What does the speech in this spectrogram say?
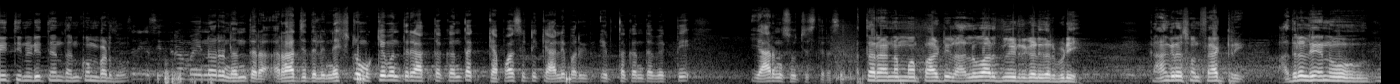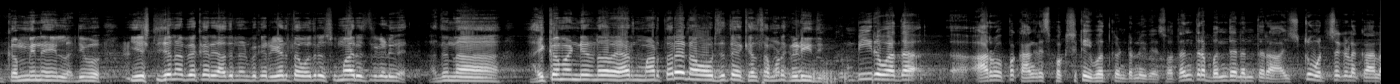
ರೀತಿ ನಡೀತೆ ಅಂತ ಅನ್ಕೊಬಾರ್ದು ಸಿದ್ದರಾಮಯ್ಯನವರ ನಂತರ ರಾಜ್ಯದಲ್ಲಿ ನೆಕ್ಸ್ಟ್ ಮುಖ್ಯಮಂತ್ರಿ ಆಗ್ತಕ್ಕಂಥ ಕೆಪಾಸಿಟಿ ಕ್ಯಾಲಿಬರ್ ಇರ್ತಕ್ಕಂಥ ವ್ಯಕ್ತಿ ಯಾರನ್ನು ಸೂಚಿಸ್ತೀರಾ ಸರ್? ಆ ಥರ ನಮ್ಮ ಪಾರ್ಟಿಲಿ ಹಲವಾರು ಲೀಡರ್ಗಳಿದ್ದಾರೆ ಬಿಡಿ. ಕಾಂಗ್ರೆಸ್ ಒಂದು ಫ್ಯಾಕ್ಟ್ರಿ. ಅದರಲ್ಲೇನು ಕಮ್ಮಿನೇ ಇಲ್ಲ. ನೀವು ಎಷ್ಟು ಜನ ಬೇಕಾದ್ರೆ ಅದನ್ನ ಬೇಕಾದ್ರೆ ಹೇಳ್ತಾ ಹೋದರೆ ಸುಮಾರು ಹೆಸರುಗಳಿವೆ. ಅದನ್ನು ಹೈಕಮಾಂಡ್ ನಿರ್ಣಯ ಯಾರು ಮಾಡ್ತಾರೆ ನಾವು ಅವ್ರ ಜೊತೆ ಕೆಲಸ ಮಾಡೋಕ್ಕೆ ರೆಡಿ ಇದ್ದೀವಿ. ಗಂಭೀರವಾದ ಆ, ಆರೋಪ ಕಾಂಗ್ರೆಸ್ ಪಕ್ಷಕ್ಕೆ ಇವತ್ತು ಕಂಡನೂ ಇದೆ. ಸ್ವತಂತ್ರ ಬಂದ ನಂತರ ಇಷ್ಟು ವರ್ಷಗಳ ಕಾಲ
